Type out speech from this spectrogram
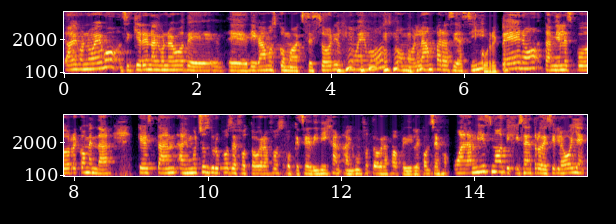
algo nuevo, si quieren algo nuevo de, eh, digamos, como accesorios nuevos, como lámparas y así. Correcto. Pero también les puedo recomendar que están, hay muchos grupos de fotógrafos o que se dirijan a algún fotógrafo a pedirle consejo o a la misma Digicentro decirle, oye,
